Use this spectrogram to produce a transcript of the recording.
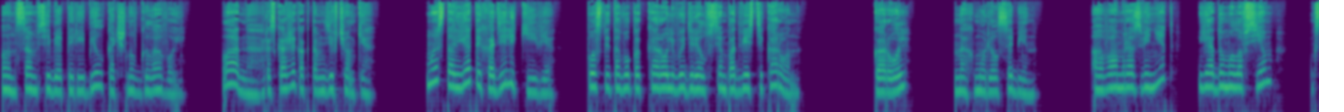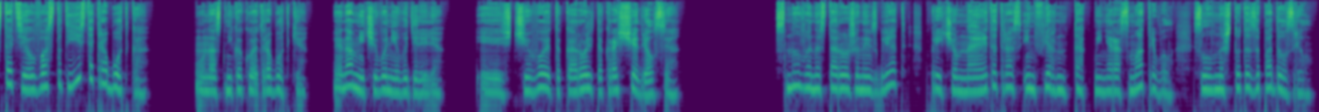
Он сам себя перебил, качнув головой. «Ладно, расскажи, как там девчонки». Мы с Тольяттой ходили к Киеве, после того, как король выделил всем по 200 корон. «Король?» — нахмурился Бин. «А вам разве нет? Я думала всем. Кстати, у вас тут есть отработка?» «У нас никакой отработки, и нам ничего не выделили. И с чего это король так расщедрился?» Снова настороженный взгляд, причем на этот раз Инферн так меня рассматривал, словно что-то заподозрил.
